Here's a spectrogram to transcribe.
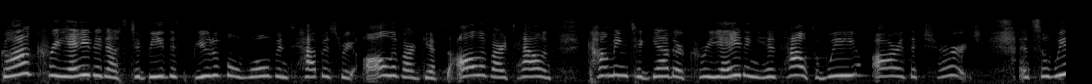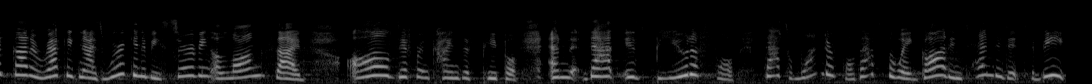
God created us to be this beautiful woven tapestry, all of our gifts, all of our talents coming together, creating His house. We are the church. And so we've got to recognize we're going to be serving alongside all different kinds of people. And that is beautiful. That's wonderful. That's the way God intended it to be.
